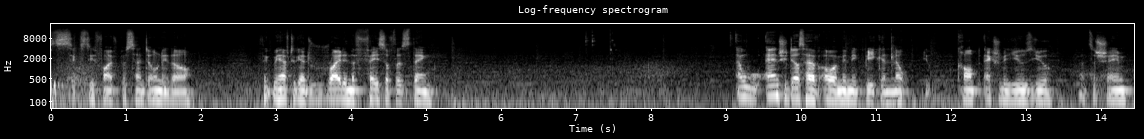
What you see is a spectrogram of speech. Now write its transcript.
65% only though. I think we have to get right in the face of this thing. Oh, and she does have our Mimic Beacon. No, you can't actually use you. That's a shame.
